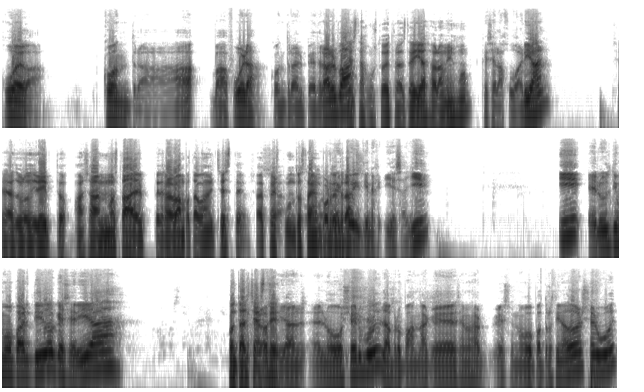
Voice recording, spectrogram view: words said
juega contra. Va afuera contra el Pedralba, Que está justo detrás de ellas ahora mismo. que se la jugarían. Será duro directo. O sea, ahora mismo está el Pedralba empatado con el Cheste. O sea, O tres puntos también por detrás. Y, tiene- y es allí. Y el último partido que sería. Contra el claro, Cheste. sería el, el nuevo Sherwood, la propaganda que se nos ha- que es un nuevo patrocinador, Sherwood,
